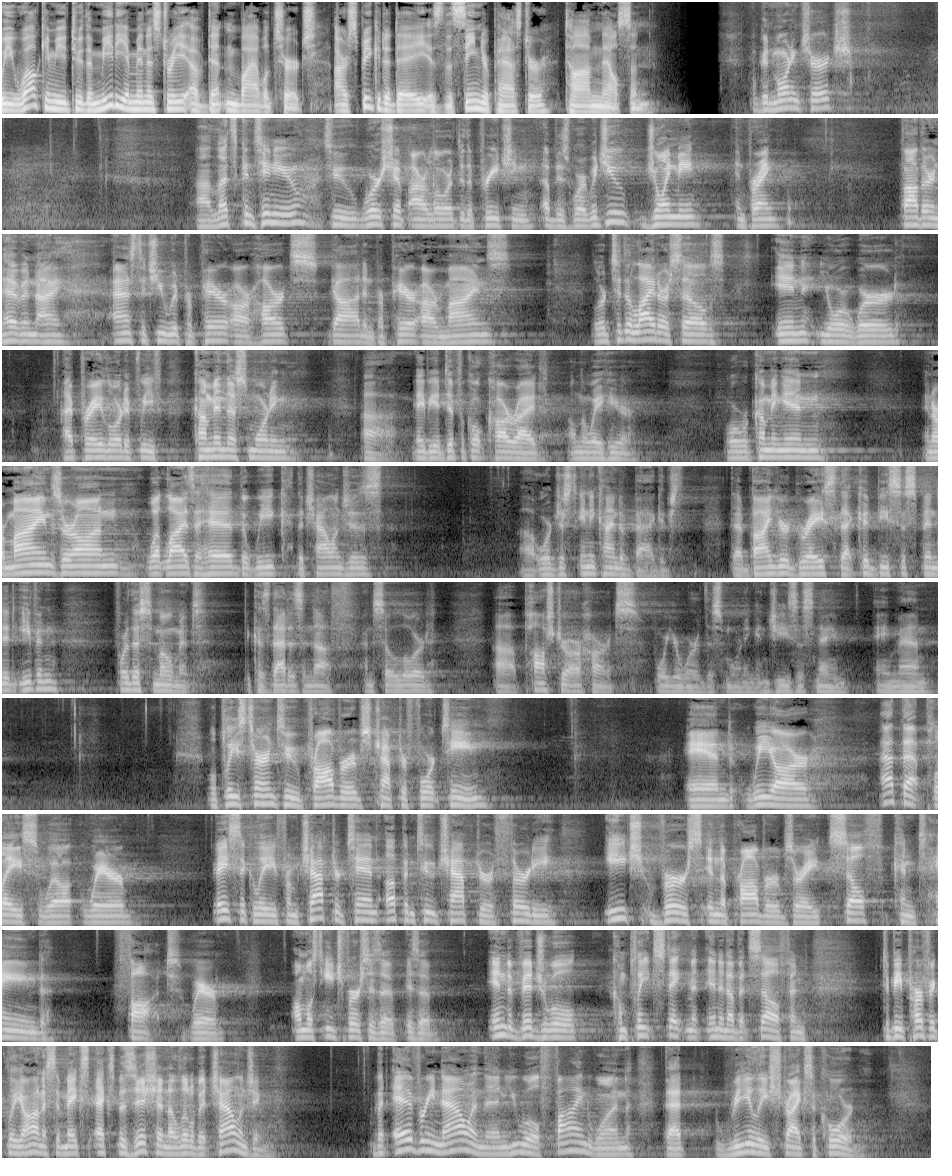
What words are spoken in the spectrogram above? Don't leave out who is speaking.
Speaker 1: We welcome you to the media ministry of Denton Bible Church. Our speaker today is the senior pastor, Tom Nelson.
Speaker 2: Well, good morning, church. Uh, let's continue to worship our Lord through the preaching of His Word. Would you join me in praying? Father in heaven, I ask that you would prepare our hearts, God, and prepare our minds, Lord, to delight ourselves in your Word. I pray, Lord, if we've come in this morning, uh, maybe a difficult car ride on the way here, or we're coming in and our minds are on what lies ahead, the week, the challenges, uh, or just any kind of baggage, that by your grace that could be suspended even for this moment, because that is enough. And so, Lord, uh, posture our hearts for your word this morning. In Jesus' name, amen. Well, please turn to Proverbs chapter 14. And we are at that place where, basically from chapter 10 up into chapter 30, each verse in the Proverbs are a self contained thought where almost each verse is a, is a individual, complete statement in and of itself. And to be perfectly honest, it makes exposition a little bit challenging but every now and then you will find one that really strikes a chord.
